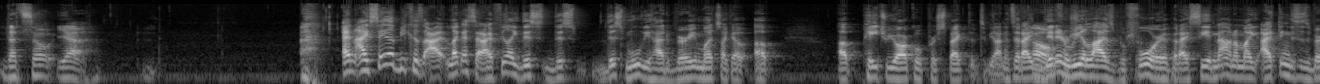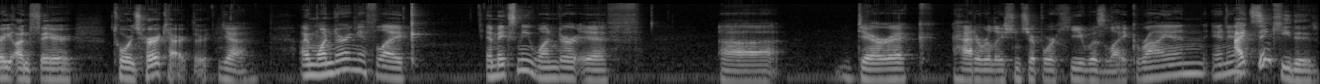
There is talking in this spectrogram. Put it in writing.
That's so, yeah. And I say that because I like I said I feel like this this this movie had very much like a a, a patriarchal perspective to be honest that I Oh, didn't for sure, realize before but I see it now and I'm like I think this is very unfair towards her character. Yeah. I'm wondering if like it makes me wonder if uh Derek had a relationship where he was like Ryan in it. I think he did.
